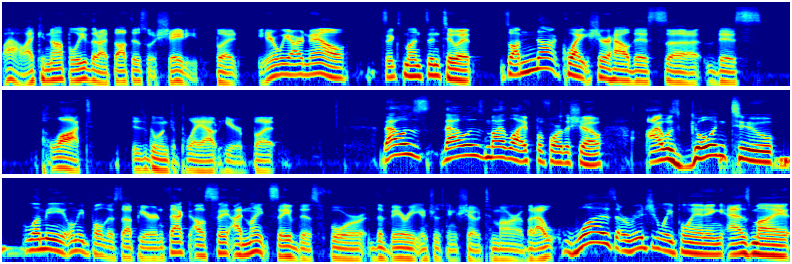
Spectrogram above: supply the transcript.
wow, I cannot believe that I thought this was shady. But here we are now, six months into it. So I'm not quite sure how this uh, this plot is going to play out here, but that was that was my life before the show. I was going to let me let me pull this up here. In fact, I'll say I might save this for the very interesting show tomorrow. But I was originally planning as my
